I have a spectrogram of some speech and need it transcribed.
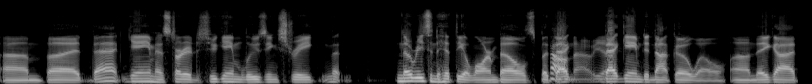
Um, but that game has started a two game losing streak. No reason to hit the alarm bells, but oh, that, no, yeah. that game did not go well. Um, they got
